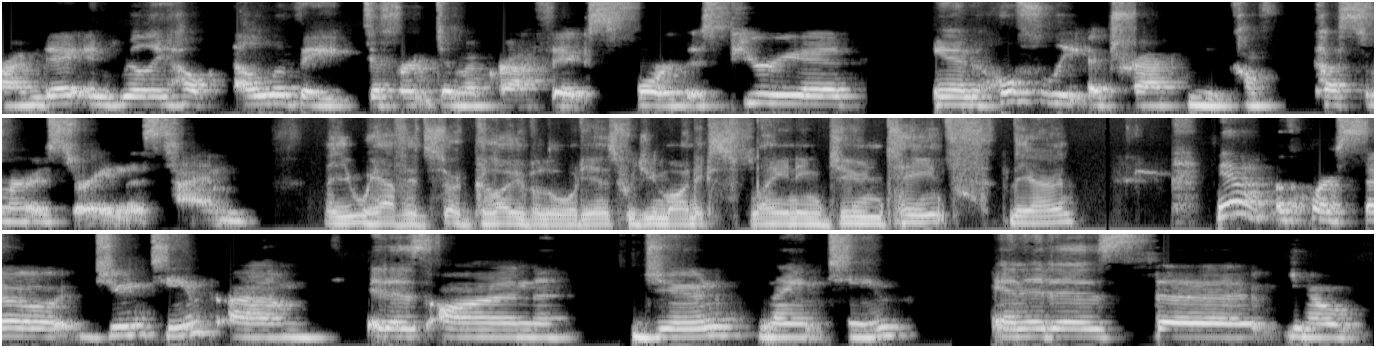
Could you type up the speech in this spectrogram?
Prime Day and really help elevate different demographics for this period and hopefully attract new com- customers during this time. We have a global audience. Would you mind explaining Juneteenth, Leanne? Yeah, of course. So Juneteenth, um, it is on June 19th, and it is the, you know,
